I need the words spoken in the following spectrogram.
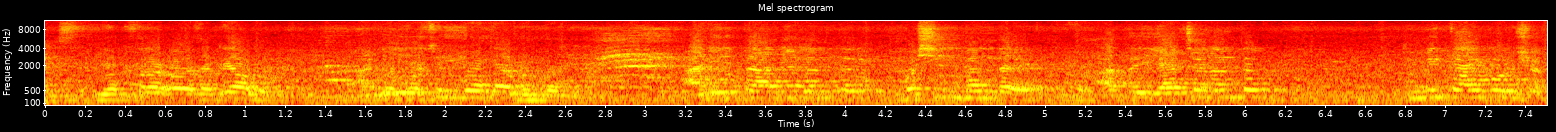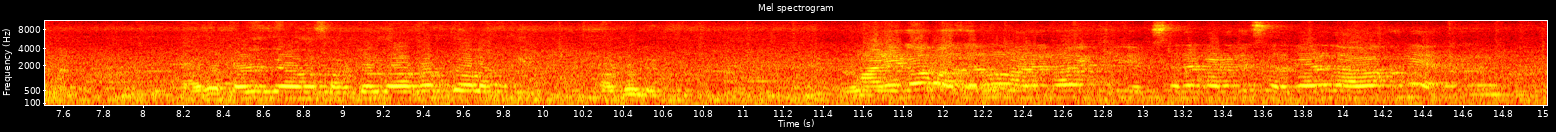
एक्स्ट्रा करायसाठी आलो. आणि मशीन बंद आहे म्हणतात. आणि इथं आल्यानंतर मशीन बंद आहे. आता याच्यानंतर तुम्ही काय करू शकता? आता काही त्या सरकार दवाखान्यात द्यावं लागते अकोले माळेगाव बाजारवर माळेगाव इथे एक्सरे काढायचे सरकारी दवाखान्यात.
